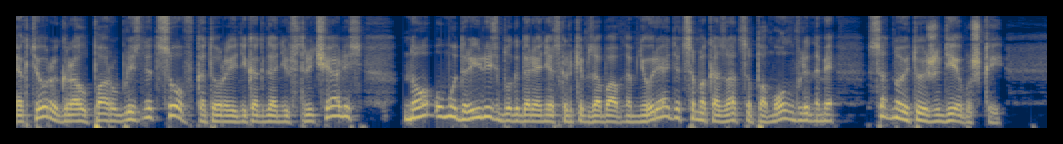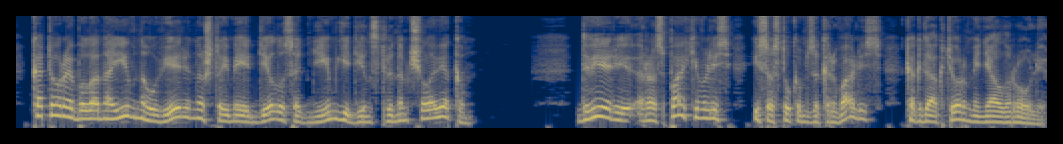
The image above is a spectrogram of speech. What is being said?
актер играл пару близнецов, которые никогда не встречались, но умудрились, благодаря нескольким забавным неурядицам, оказаться помолвленными с одной и той же девушкой, которая была наивно уверена, что имеет дело с одним единственным человеком. Двери распахивались и со стуком закрывались, когда актер менял роли.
